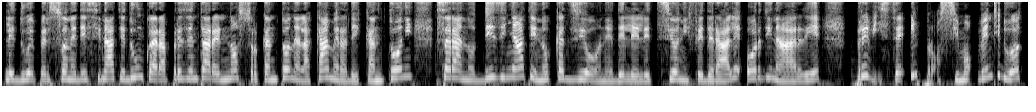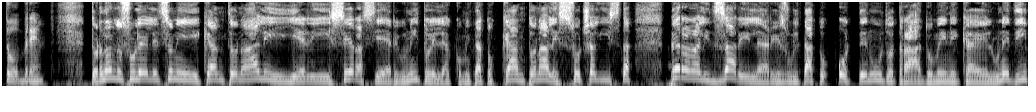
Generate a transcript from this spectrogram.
Le due persone destinate dunque a rappresentare il nostro cantone alla Camera dei Cantoni saranno designate in occasione delle elezioni federali ordinarie previste il prossimo 22 ottobre. Tornando sulle elezioni cantonali, ieri sera si è riunito il Comitato cantonale socialista per analizzare il risultato ottenuto tra domenica e lunedì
